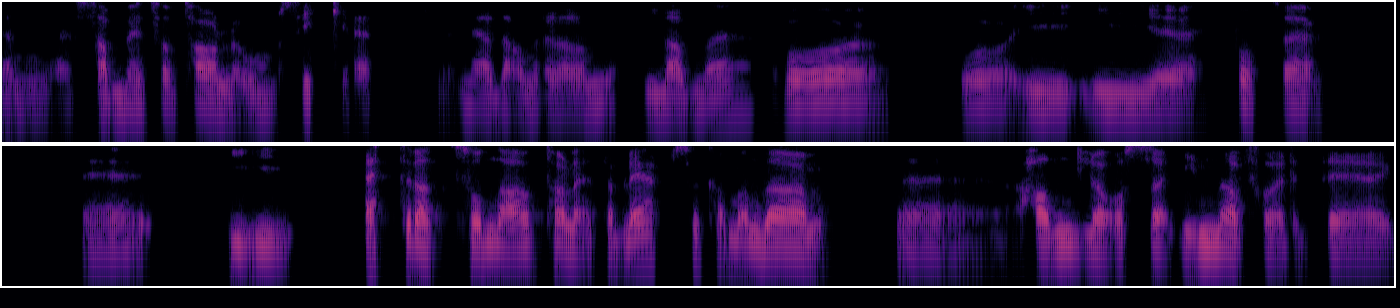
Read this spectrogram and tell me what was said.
en, samarbeidsavtale om sikkerhet med det andre landet. Og, og i, i, på en måte i, etter at sånne avtaler er etablert, så kan man da eh, handle også innenfor det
